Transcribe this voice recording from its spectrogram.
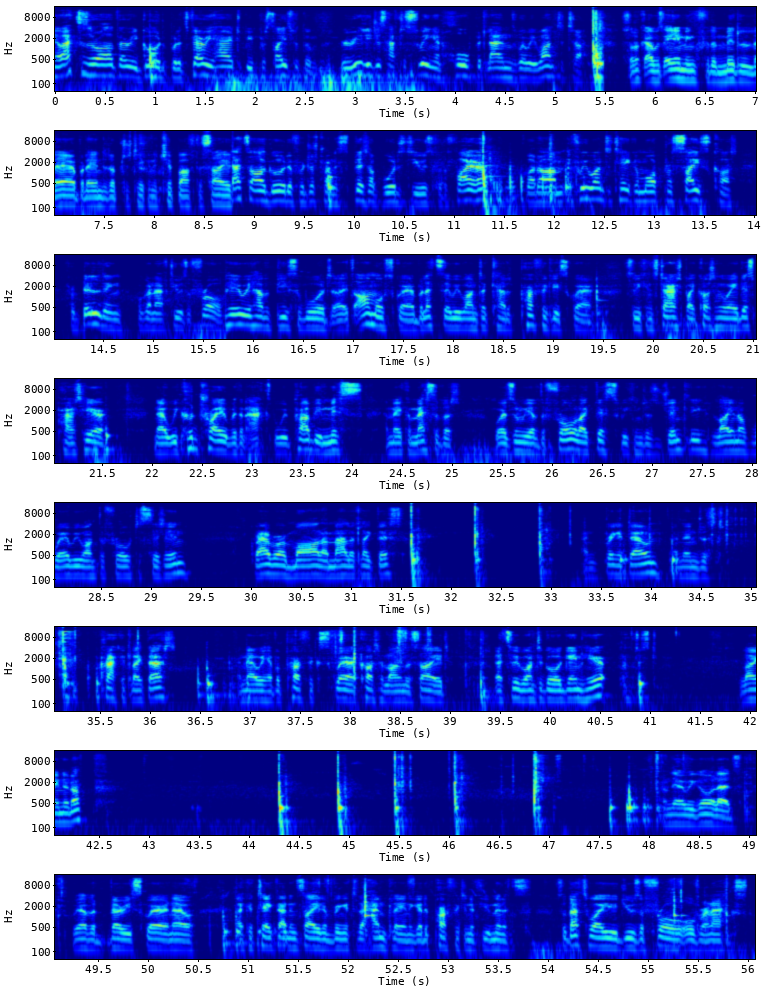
Now axes are all very good, but it's very hard to be precise with them. We really just have to swing and hope it lands where we want it to. So look, I was aiming for the middle there, but I ended up just taking a chip off the side. That's all good if we're just trying to split up woods to use for the fire. But um, if we want to take a more precise cut for building, we're gonna have to use a froe. Here we have a piece of wood, uh, it's almost square, but let's say we want to cut it perfectly square. So we can start by cutting away this part here. Now we could try it with an axe, but we'd probably miss and make a mess of it. Whereas when we have the froe like this, we can just gently line up where we want the froe to sit in, grab our maul or mallet like this, and bring it down, and then just crack it like that. And now we have a perfect square cut along the side. Let's say we want to go again here, just line it up, And there we go, lads. We have it very square now. I could take that inside and bring it to the hand plane and get it perfect in a few minutes. So that's why you'd use a froe over an axe.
